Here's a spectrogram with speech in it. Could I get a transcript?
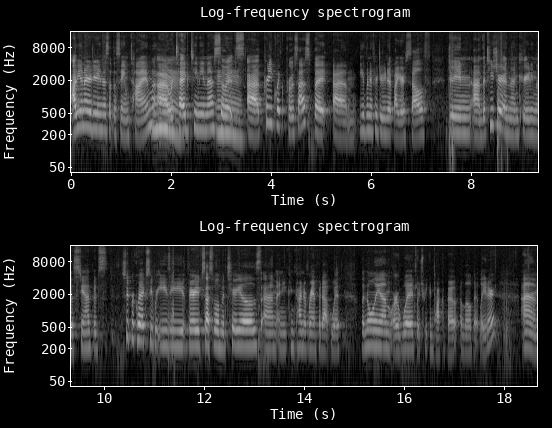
Abby and I are doing this at the same time. Mm. Uh, we're mm. tag teaming this, so mm. it's a pretty quick process, but um, even if you're doing it by yourself, doing um, the t-shirt and then creating the stamp, it's super quick, super easy, very accessible materials, um, and you can kind of ramp it up with linoleum or wood, which we can talk about a little bit later. Um,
